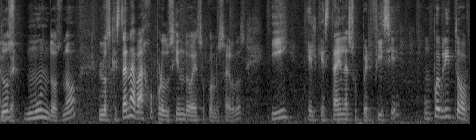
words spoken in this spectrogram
dos mundos, ¿no? Los que están abajo produciendo eso con los cerdos y el que está en la superficie, un pueblito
